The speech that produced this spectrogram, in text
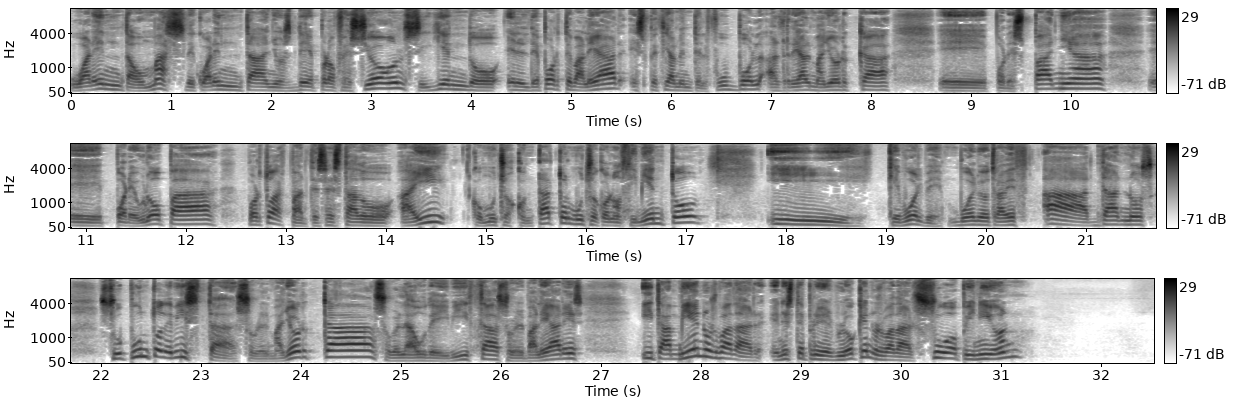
40 o más de 40 años de profesión, siguiendo el deporte balear, especialmente el fútbol, al Real Mallorca, eh, por España, eh, por Europa, por todas partes. Ha estado ahí, con muchos contactos, mucho conocimiento y que vuelve, vuelve otra vez a darnos su punto de vista sobre el Mallorca, sobre la UD Ibiza, sobre el Baleares y también nos va a dar, en este primer bloque, nos va a dar su opinión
